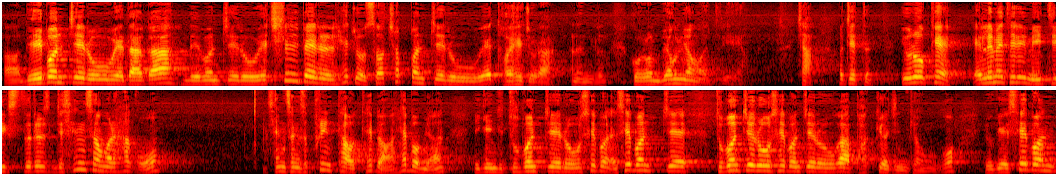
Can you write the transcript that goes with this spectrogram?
어, 네 번째 row에다가 네 번째 row에 7배를 해줘서 첫 번째 row에 더해줘라 하는 그런 명령어들이에요. 자, 어쨌든 이렇게 elementary matrix들을 이제 생성을 하고 생성해서 print out 해보면 이게 이제 두 번째 row, 세, 번, 세 번째, 두 번째 row, 세 번째 row가 바뀌어진 경우고 요게 세 번,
